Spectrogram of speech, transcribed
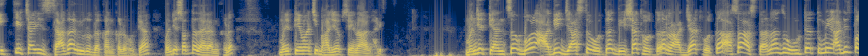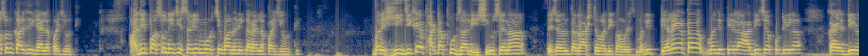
एक्केचाळीस जागा विरोधकांकडे होत्या म्हणजे सत्ताधाऱ्यांकडे. म्हणजे तेव्हाची भाजप सेना आघाडी. म्हणजे त्यांचं बळ आधीच जास्त होतं देशात होतं राज्यात होतं असं असताना जर उलट तुम्ही आधीचपासून काळजी घ्यायला पाहिजे होती. आधीपासून याची सगळी मोर्चे बांधणी करायला पाहिजे होती. बरं ही जी काही फाटाफूट झाली शिवसेना त्याच्यानंतर राष्ट्रवादी काँग्रेसमधली म्हणजे त्यालाही आता म्हणजे त्याला आधीच्या फुटीला काय दीड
